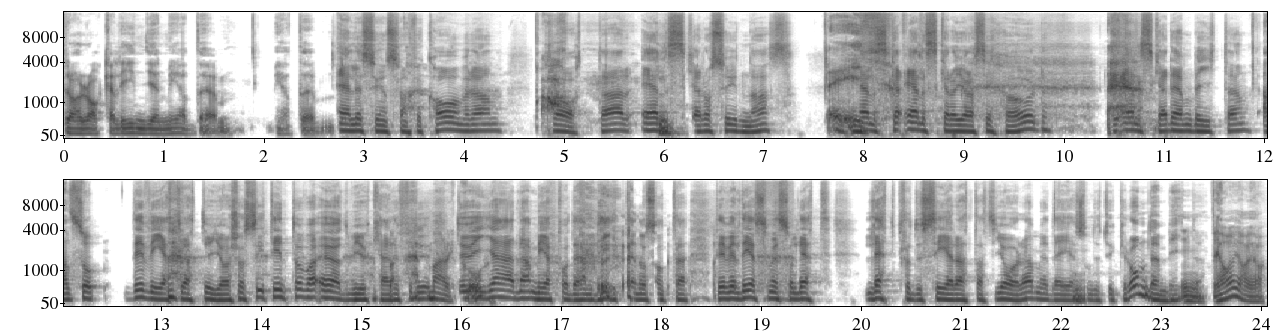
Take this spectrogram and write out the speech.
drar raka linjer med, eh, med eh, Eller syns framför kameran, pratar, älskar att synas. nej. Älskar, älskar att göra sig hörd. Du älskar den biten. Alltså, Det vet jag att du gör, så sitt inte och var ödmjuk här för du, Marco. du är gärna med på den biten och sånt där. Det är väl det som är så lätt, lätt producerat att göra med dig eftersom du tycker om den biten. mm, ja, ja, ja.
